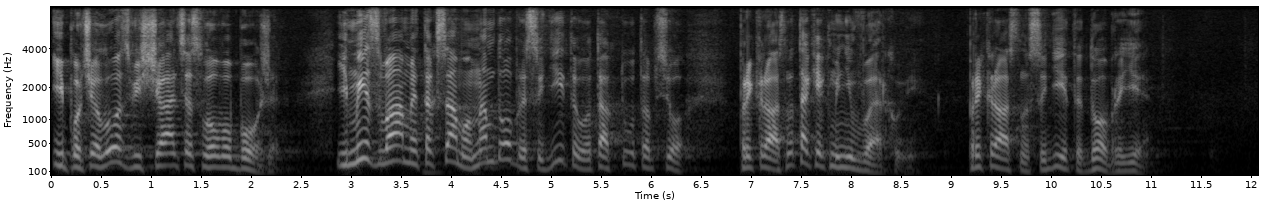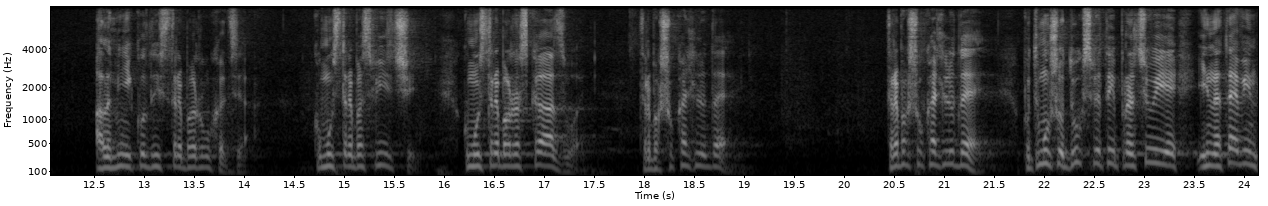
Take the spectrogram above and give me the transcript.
І почало звіщатися Слово Боже. І ми з вами так само, нам добре сидіти, отак тут, а все. Прекрасно, так як мені в Верхові. Прекрасно сидіти, добре є. Але мені кудись треба рухатися. Комусь треба свідчити, комусь треба розказувати. Треба шукати людей. Треба шукати людей. Тому що Дух Святий працює і на те Він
